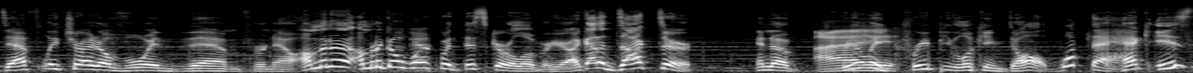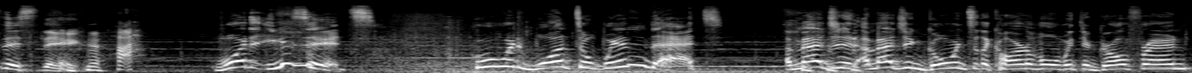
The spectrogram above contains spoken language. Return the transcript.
definitely try to avoid them for now. I'm gonna I'm gonna go work with this girl over here. I got a doctor and a really creepy looking doll. What the heck is this thing? what is it? Who would want to win that? Imagine, imagine going to the carnival with your girlfriend,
